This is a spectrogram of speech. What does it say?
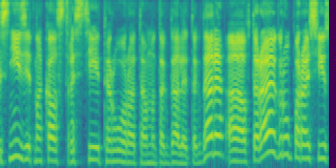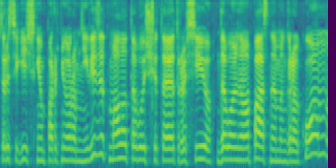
снизить накал страстей, террора там и так далее, и так далее. А вторая группа России стратегическим партнером не видит, мало того, считает Россию довольно опасным игроком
